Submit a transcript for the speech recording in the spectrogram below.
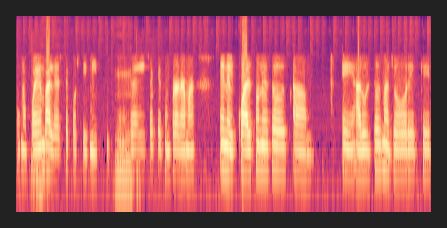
que no pueden valerse por sí mismos. Mm. He dicho que es un programa en el cual son esos eh, adultos mayores que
